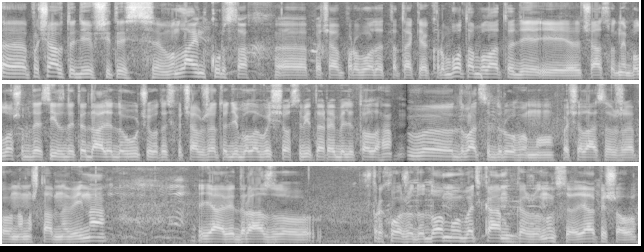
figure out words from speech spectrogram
Е, Почав тоді вчитись в онлайн-курсах, е, почав проводити так, як робота була тоді, і часу не було, щоб десь їздити далі, доучуватись, хоча вже тоді була вища освіта реабілітолога. В 22-му почалася вже повномасштабна війна. Я відразу приходжу додому батькам, кажу, ну все, я пішов.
